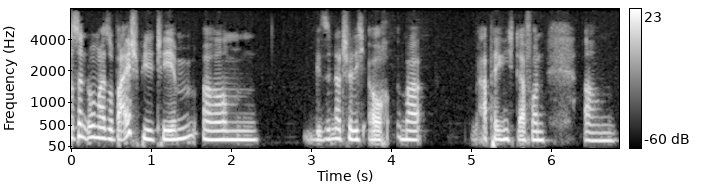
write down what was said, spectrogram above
es sind nur mal so Beispielthemen. Ähm, wir sind natürlich auch immer abhängig davon, ähm,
